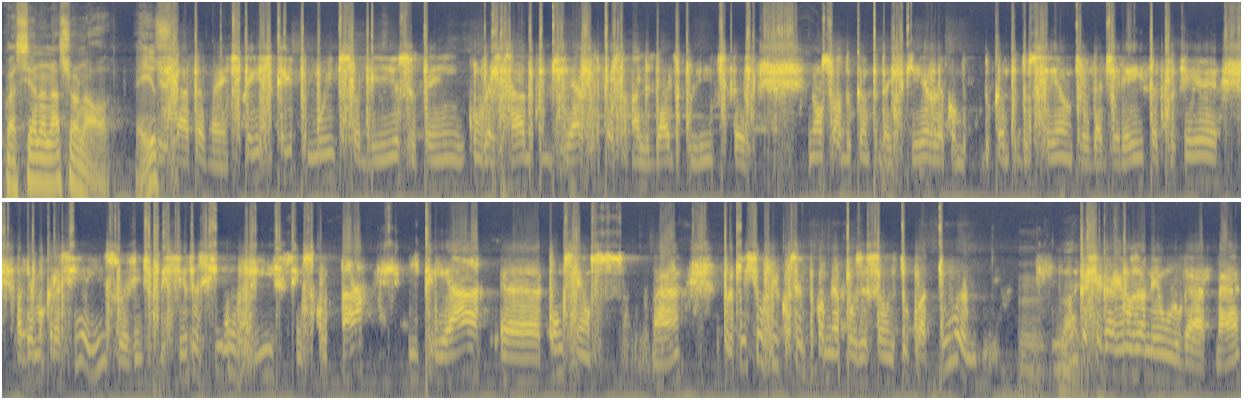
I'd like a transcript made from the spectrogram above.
com a cena nacional. É isso? Exatamente. Tem escrito muito sobre isso, tem conversado com diversas personalidades políticas, não só do campo da esquerda, como do campo do centro, da direita, porque a democracia é isso, a gente precisa se ouvir, se escutar e criar uh, consensos. Né? Porque se eu fico sempre com a minha posição e tu com a tua, Hum, nunca chegaremos a nenhum lugar, né?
